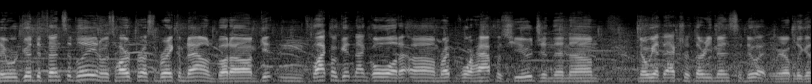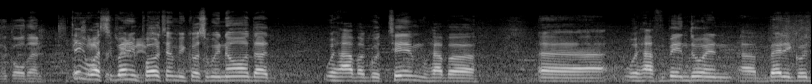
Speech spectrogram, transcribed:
they were good defensively, and it was hard for us to break them down. But um, getting Flaco getting that goal um, right before half was huge, and then um, you know we had the extra 30 minutes to do it, and we were able to get the goal then. I think it was very important because we know that we have a good team. We have a uh, we have been doing a very good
